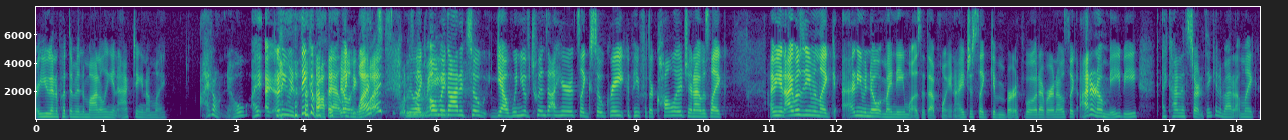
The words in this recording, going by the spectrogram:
"Are you going to put them into modeling and acting?" And I'm like. I don't know. I, I don't even think about that. Like, like, what? what? What And does they're that like, oh my god, it's so yeah. When you have twins out here, it's like so great. You could pay for their college, and I was like, I mean, I wasn't even like, I didn't even know what my name was at that point. I just like given birth, whatever. And I was like, I don't know, maybe. I kind of started thinking about it. I'm like,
